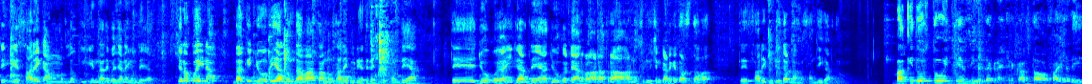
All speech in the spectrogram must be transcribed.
ਤੇ ਇਹ ਸਾਰੇ ਕੰਮ ਮਤਲਬ ਕਿ ਇਹਨਾਂ ਦੀ ਵਜ੍ਹਾ ਨਾਲ ਹੀ ਹੁੰਦੇ ਆ। ਚਲੋ ਕੋਈ ਨਾ ਬਾਕੀ ਜੋ ਵੀ ਹੱਲ ਹੁੰਦਾ ਵਾ ਤੁਹਾਨੂੰ ਸਾਰੇ ਵੀਡੀਓ ਦੇ ਵਿੱਚ ਦਿਖਾਉਂਦੇ ਆ ਤੇ ਜੋ ਕੁਝ ਅਸੀਂ ਕਰਦੇ ਆ ਜੋ ਕੋ ਟਾਇਲ ਵਾਲਾ ਸਾਡਾ ਭਰਾ ਸਾਨੂੰ ਸੋਲੂਸ਼ਨ ਕੱਢ ਕੇ ਦੱਸਦਾ ਵਾ ਤੇ ਸਾਰੀ ਵੀਡੀਓ ਤੁਹਾਡੇ ਨਾਲ ਮੈਂ ਸਾਂਝੀ ਕਰਦਾ ਹਾਂ। ਬਾਕੀ ਦੋਸਤੋ, ਇੱਥੇ ਅਸੀਂ ਦਾ ਕਨੈਕਸ਼ਨ ਕਰਤਾ ਵਾ ਫਾਈਨਲੀ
